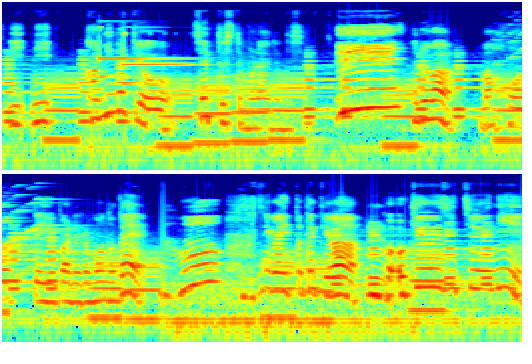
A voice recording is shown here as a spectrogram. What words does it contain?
次に髪の毛をセットしてもらえるんですよ。えー、それは魔法って呼ばれるもので魔法？私が行った時は、うん。こうお給仕中に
